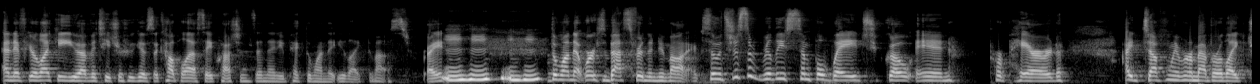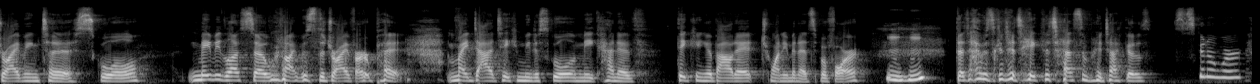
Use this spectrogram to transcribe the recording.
And if you're lucky, you have a teacher who gives a couple essay questions and then you pick the one that you like the most, right? Mm-hmm, mm-hmm. The one that works best for the mnemonic. So it's just a really simple way to go in prepared. I definitely remember like driving to school, maybe less so when I was the driver, but my dad taking me to school and me kind of thinking about it 20 minutes before mm-hmm. that I was going to take the test. And my dad goes, Is this going to work? I'm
